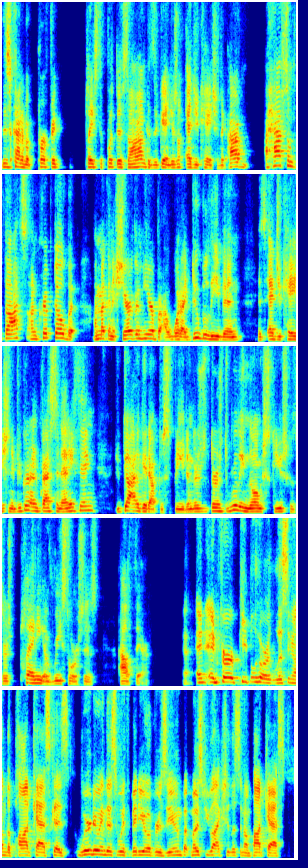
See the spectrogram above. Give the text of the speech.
this is kind of a perfect place to put this on because again, just on education. Like I've I have some thoughts on crypto, but I'm not going to share them here. But what I do believe in is education. If you're going to invest in anything, you got to get up to speed, and there's there's really no excuse because there's plenty of resources out there. And and for people who are listening on the podcast, because we're doing this with video over Zoom, but most people actually listen on podcasts.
